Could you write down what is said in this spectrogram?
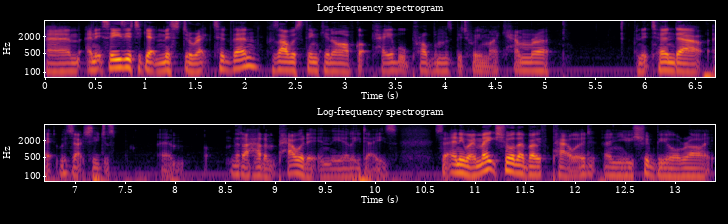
Um, and it's easy to get misdirected then because I was thinking, oh, I've got cable problems between my camera, and it turned out it was actually just um, that I hadn't powered it in the early days. So anyway, make sure they're both powered, and you should be all right.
